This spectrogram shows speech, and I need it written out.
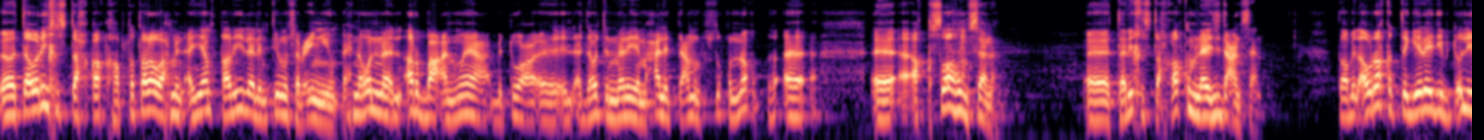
آه، تواريخ استحقاقها بتتراوح من أيام قليلة ل 270 يوم. إحنا قلنا الأربع أنواع بتوع آه، الأدوات المالية محل التعامل في سوق النقد آه، أقصاهم سنة. تاريخ استحقاقهم لا يزيد عن سنة. طب الأوراق التجارية دي بتقول لي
